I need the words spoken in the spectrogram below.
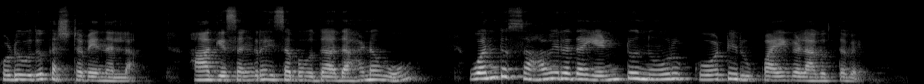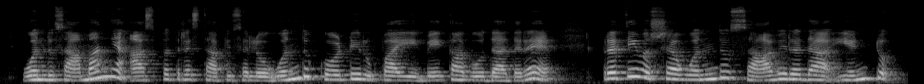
ಕೊಡುವುದು ಕಷ್ಟವೇನಲ್ಲ. ಹಾಗೆ ಸಂಗ್ರಹಿಸಬಹುದಾದ ಹಣವು ಒಂದು ಸಾವಿರದ ಎಂಟು ನೂರು ಕೋಟಿ ರೂಪಾಯಿಗಳಾಗುತ್ತವೆ. ಒಂದು ಸಾಮಾನ್ಯ ಆಸ್ಪತ್ರೆ ಸ್ಥಾಪಿಸಲು ಒಂದು ಕೋಟಿ ರೂಪಾಯಿ ಬೇಕಾಗುವುದಾದರೆ ಪ್ರತಿ ವರ್ಷ ಒಂದು ಸಾವಿರದ ಎಂಟು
